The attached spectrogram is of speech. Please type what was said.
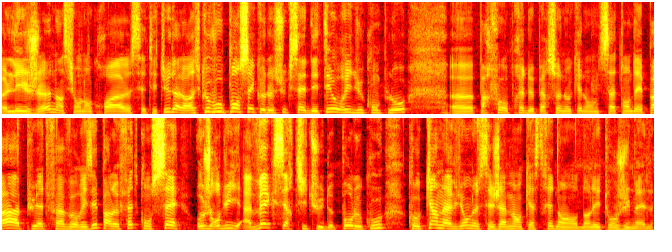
euh, les jeunes, hein, si on en croit cette étude. Alors, est-ce que vous pensez que le succès des théories du complot, euh, parfois auprès de personnes auxquelles on ne s'attendait pas, a pu être favorisé par le fait qu'on sait aujourd'hui, avec certitude, pour le coup, qu'aucun avion ne s'est jamais encastré dans, dans les tours jumelles?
